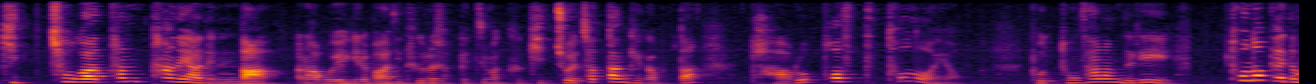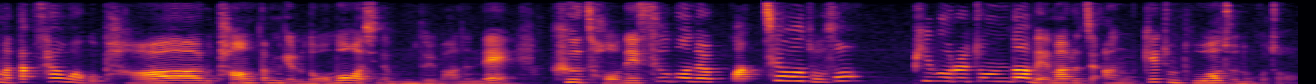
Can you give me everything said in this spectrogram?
기초가 탄탄해야 된다라고 얘기를 많이 들으셨겠지만 그 기초의 첫 단계가 뭐다? 바로 first 토너예요. 보통 사람들이 토너 패드만 딱 사용하고 바로 다음 단계로 넘어가시는 분들이 많은데 그 전에 수분을 꽉 채워줘서 피부를 좀 더 메마르지 않게 좀 도와주는 거죠.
